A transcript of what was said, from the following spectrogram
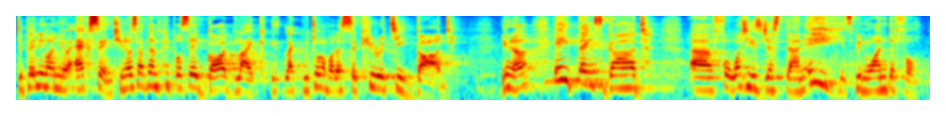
depending on your accent. You know, sometimes people say God like, like we're talking about a security guard. You know, hey, thanks God uh, for what he's just done. Hey, it's been wonderful.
